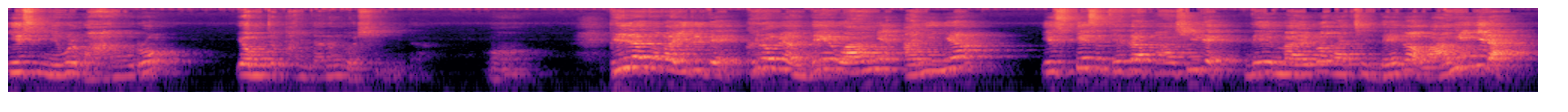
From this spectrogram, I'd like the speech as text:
예수님을 왕으로 영접한다는 것입니다. 어. 빌라도가 이르되 그러면 내 왕이 아니냐? 예수께서 대답하시되 내 말과 같이 내가 왕이니라.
